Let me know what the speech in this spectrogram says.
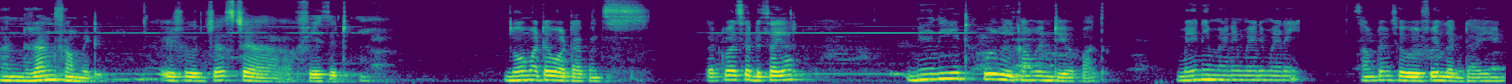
And run from it you should just uh, face it. No matter what happens. That was a desire. Many trouble will come into your path. Many many many many. Sometimes you will feel like dying.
